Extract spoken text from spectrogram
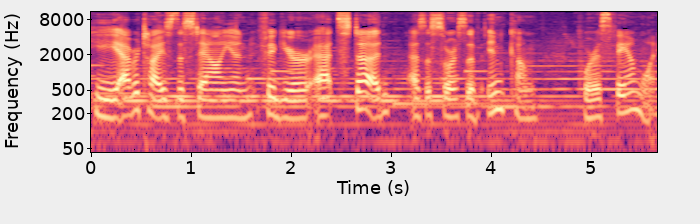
he advertised the stallion figure at stud as a source of income for his family.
